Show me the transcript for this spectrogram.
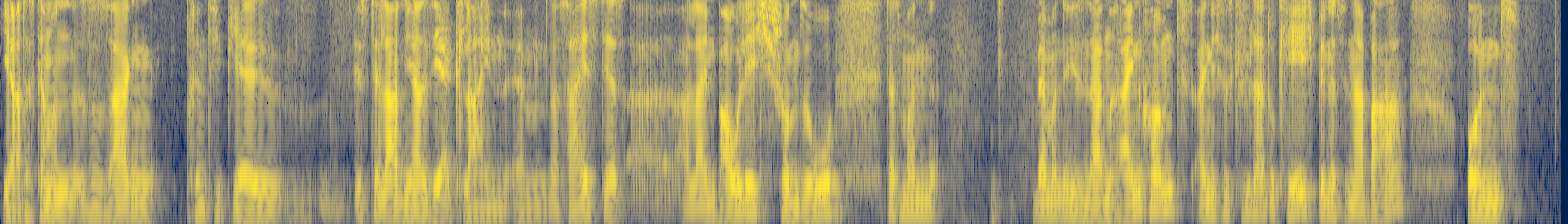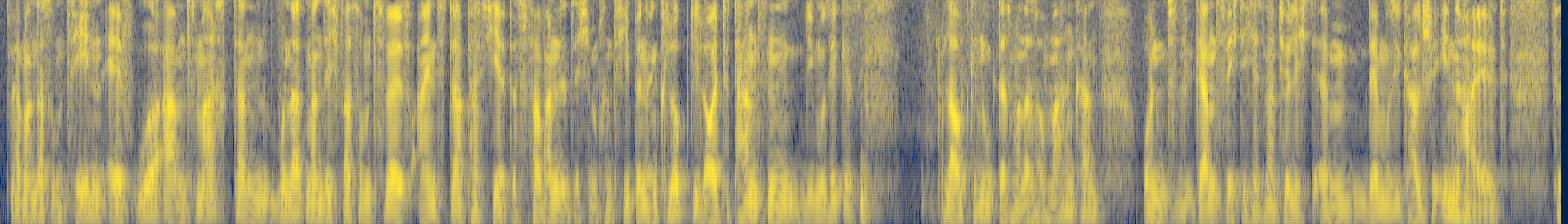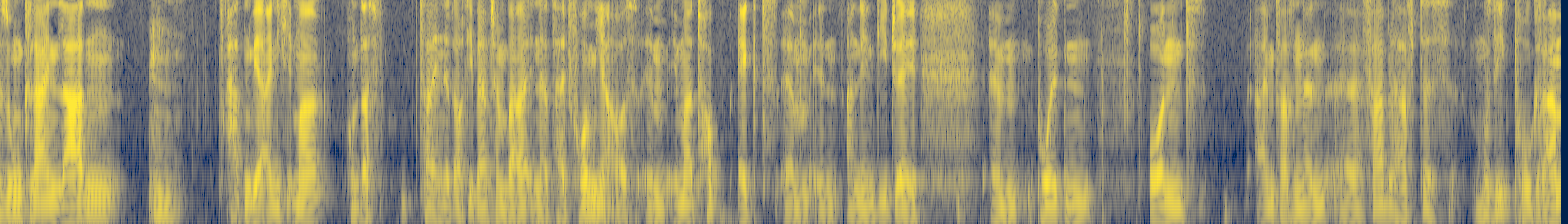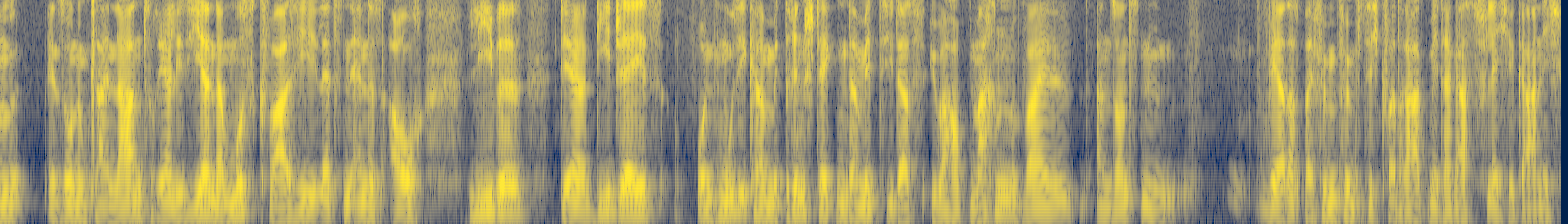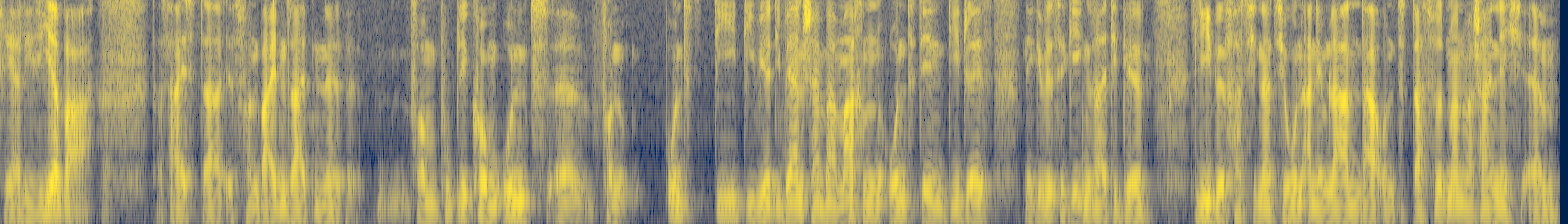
Ja, das kann man so sagen. prinzipiell ist der Laden ja sehr klein. Ähm, das heißt, er ist allein baulich schon so, dass man, wenn man in diesen Laden reinkommt, eigentlich das Gefühl hat, okay, ich bin jetzt in einer Bar und wenn man das um 10, 11 Uhr abends macht, dann wundert man sich, was um 12, 1 da passiert. Das verwandelt sich im Prinzip in einen Club. Die Leute tanzen, die Musik ist laut genug, dass man das auch machen kann. Und ganz wichtig ist natürlich ähm, der musikalische Inhalt. Für so einen kleinen Laden hatten wir eigentlich immer, und das zeichnet auch die Bernsteinbar in der Zeit vor mir aus, ähm, immer Top-Acts ähm, an den DJ-Pulten ähm, und einfach ein äh, fabelhaftes Musikprogramm in so einem kleinen Laden zu realisieren. Da muss quasi letzten Endes auch Liebe der DJs und Musiker mit drinstecken, damit sie das überhaupt machen, weil ansonsten wäre das bei 55 Quadratmeter Gastfläche gar nicht realisierbar. Das heißt, da ist von beiden Seiten äh, vom Publikum und äh, von uns die, die wir die Bernsteinbar machen und den DJs eine gewisse gegenseitige Liebe, Faszination an dem Laden da und das wird man wahrscheinlich ähm,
